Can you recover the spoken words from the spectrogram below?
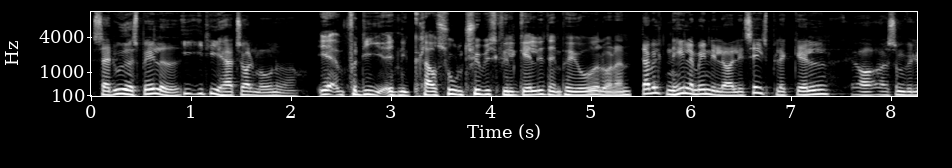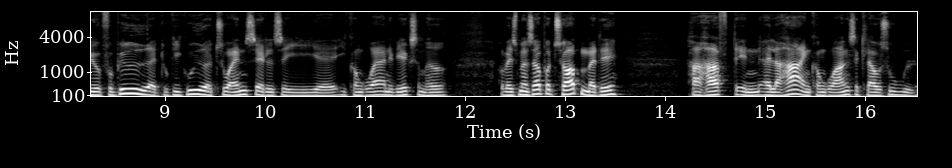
sat ud af spillet i, i de her 12 måneder. Ja, fordi en klausul typisk vil gælde i den periode, eller hvordan? Der vil den helt almindelige loyalitetspligt gælde, og, og som vil jo forbyde, at du gik ud og tog ansættelse i, øh, i konkurrerende virksomhed. Og hvis man så på toppen af det har haft en, eller har en konkurrenceklausul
